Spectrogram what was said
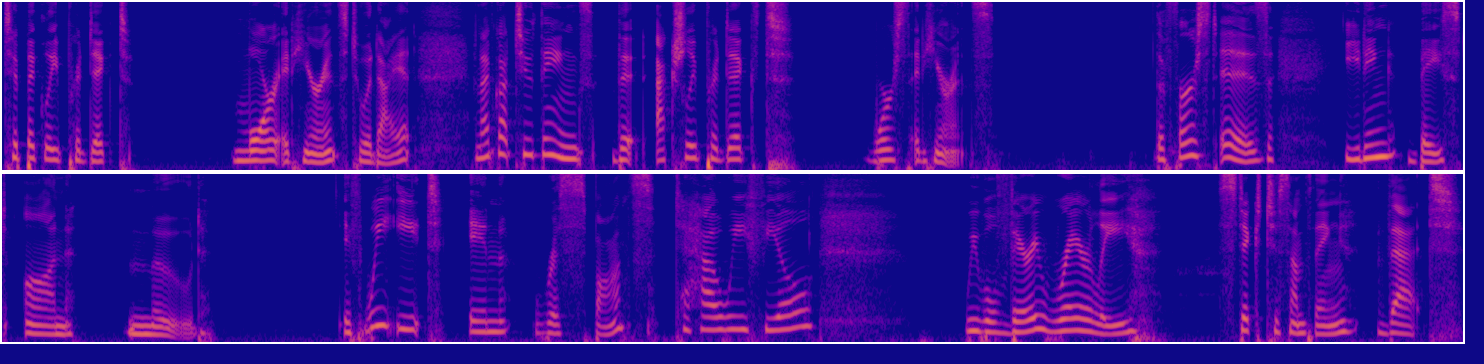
typically predict more adherence to a diet, and I've got two things that actually predict worse adherence. The first is eating based on mood. If we eat in response to how we feel, we will very rarely stick to something that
